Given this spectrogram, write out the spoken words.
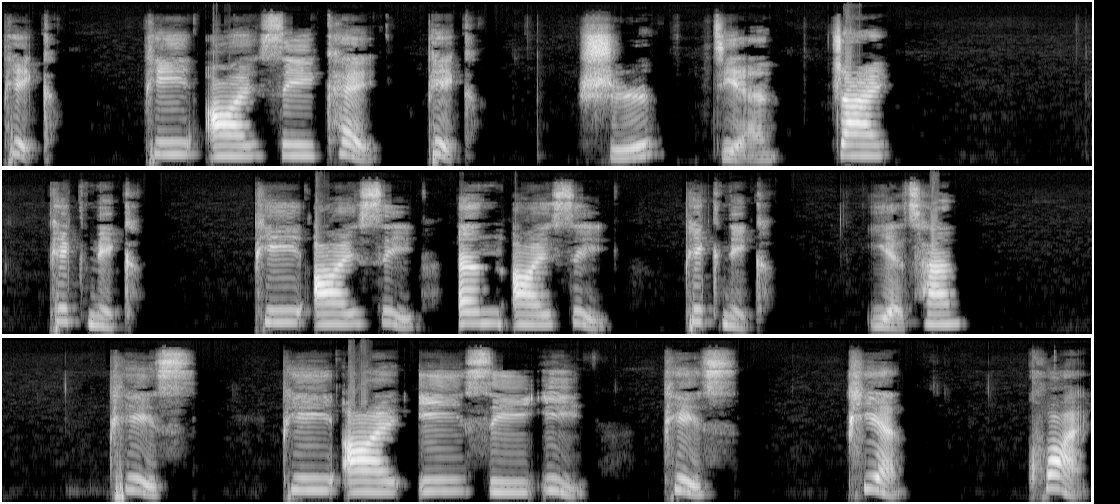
pick，p i c k，pick，拾、捡、摘。picnic，p i c n i c。picnic，野餐。piece，p-i-e-c-e，piece，片，块。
